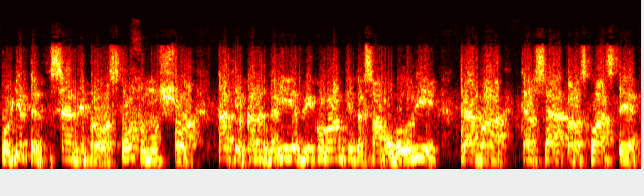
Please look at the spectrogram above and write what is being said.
повірте, це непросто, тому що так як в календарі є дві колонки, так само в голові треба це все розкласти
